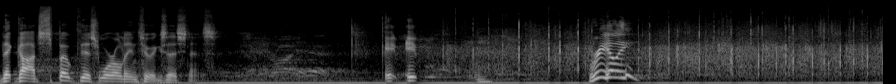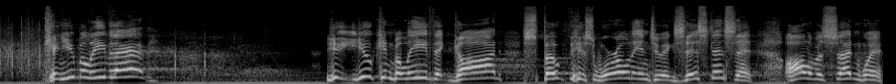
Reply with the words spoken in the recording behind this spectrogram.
that God spoke this world into existence. It, it, really? Can you believe that? You, you can believe that God spoke this world into existence, that all of a sudden, when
